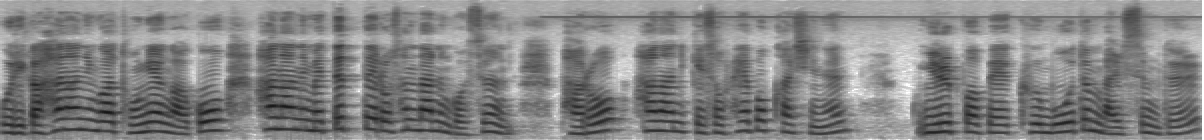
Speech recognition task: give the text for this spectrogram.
우리가 하나님과 동행하고 하나님의 뜻대로 산다는 것은 바로 하나님께서 회복하시는 율법의 그 모든 말씀들,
